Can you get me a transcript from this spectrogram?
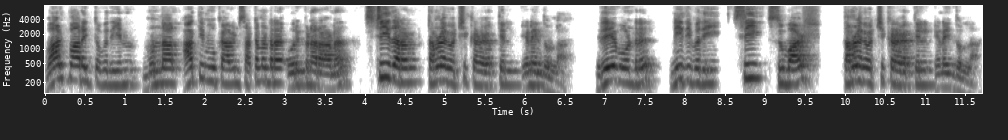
வால்பாறை தொகுதியின் முன்னாள் அதிமுகவின் சட்டமன்ற உறுப்பினரான ஸ்ரீதரன் தமிழக வெற்றிக் கழகத்தில் இணைந்துள்ளார். இதே போன்று நீதிபதி சி சுபாஷ் தமிழக வெற்றிக் கழகத்தில் இணைந்துள்ளார்.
